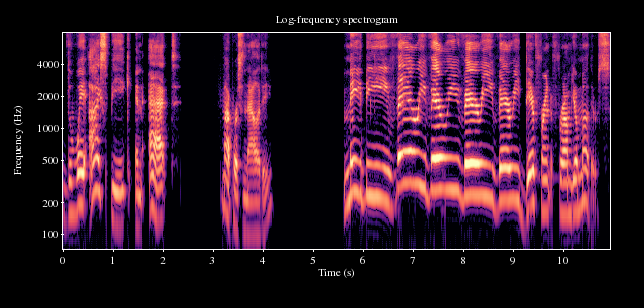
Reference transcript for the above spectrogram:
the way I speak and act, my personality, may be very, very, very, very different from your mother's.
